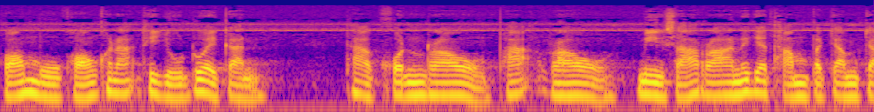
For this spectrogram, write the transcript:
ของหมู่ของคณะที่อยู่ด้วยกัน ถ้าคนเราพระเรามีสารานิจะทำประจำใจ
